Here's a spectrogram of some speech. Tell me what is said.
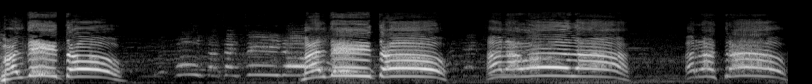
¡Maldito! ¡Maldito! ¡A la bola! ¡Arrastrado!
